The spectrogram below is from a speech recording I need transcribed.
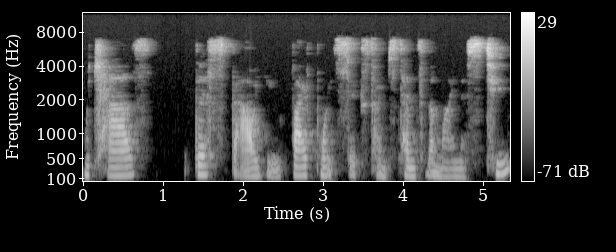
which has this value, 5.6 times 10 to the minus 2.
